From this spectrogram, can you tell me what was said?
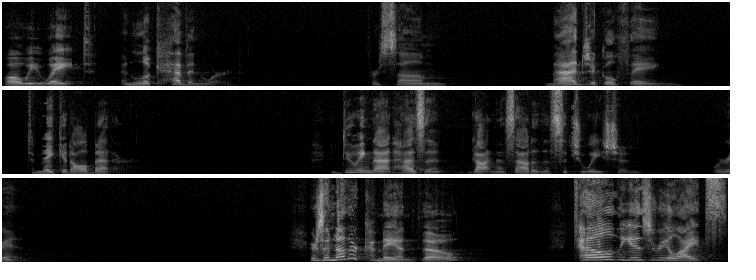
while we wait and look heavenward for some magical thing to make it all better. Doing that hasn't gotten us out of the situation we're in. There's another command, though tell the Israelites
